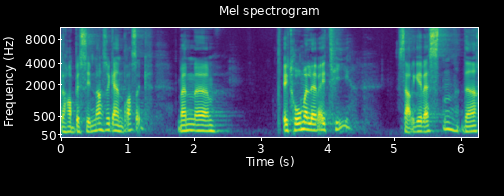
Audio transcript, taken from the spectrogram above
Det har besinna seg, endra seg. Men eh, jeg tror vi lever i ei tid, særlig i Vesten, der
